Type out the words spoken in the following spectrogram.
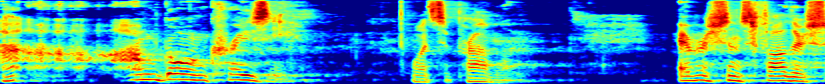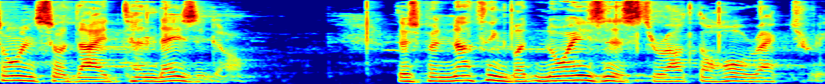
I, I'm going crazy. What's the problem? Ever since Father so and so died 10 days ago, there's been nothing but noises throughout the whole rectory.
